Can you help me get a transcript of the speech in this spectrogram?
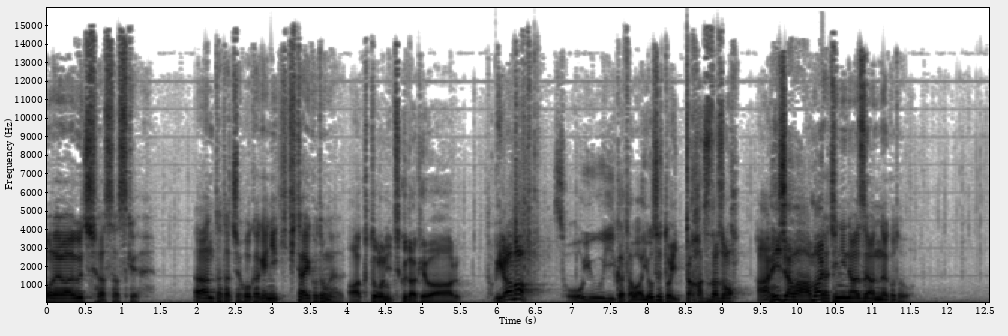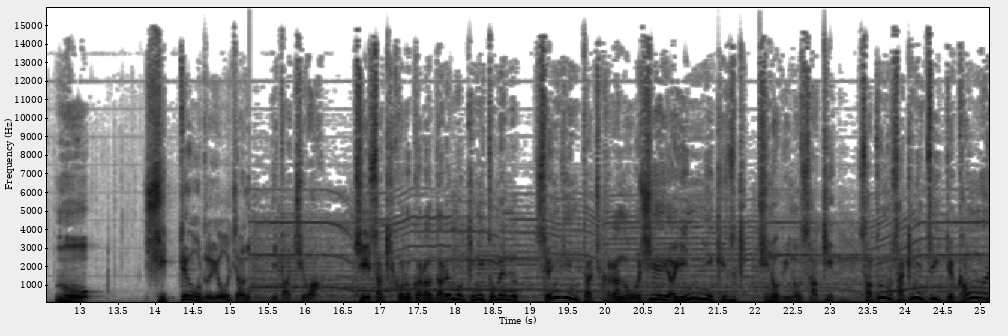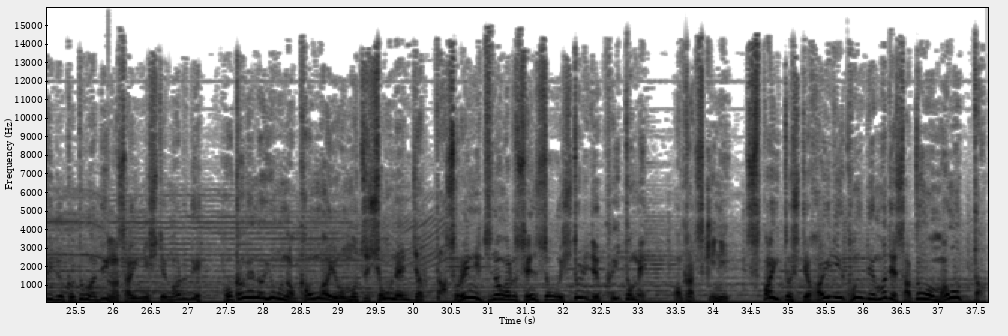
俺は内葉サスケ。あんたたちほかげに聞きたいことがある。悪党につくだけはある。扉間！そういう言い方はよせと言ったはずだぞ。兄者は甘い。たちになぜあんなことを？もう知っておるようじゃんイたちは小さき頃から誰も気に留めぬ先人たちからの教えや因に気づき忍びの先里の先について考えることができ7歳にしてまるでほかげのような考えを持つ少年じゃった。それにつながる戦争を一人で食い止め暁にスパイとして入り込んでまで里を守った。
